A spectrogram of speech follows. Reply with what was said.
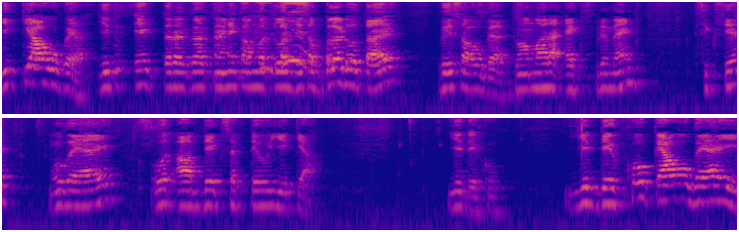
ये क्या हो गया? ये तो एक तरह का कहने का मतलब जैसा ब्लड होता है, वैसा हो गया। तो हमारा एक्सपेरिमेंट सक्सेस हो गया है, और आप देख सकते हो ये क्या। ये देखो ये देखो क्या हो गया है,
